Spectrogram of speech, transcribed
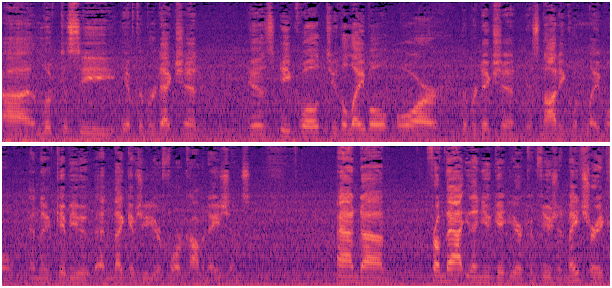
uh, look to see if the prediction is equal to the label or the prediction is not equal to the label, and they give you, and that gives you your four combinations. And uh, from that, then you get your confusion matrix,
